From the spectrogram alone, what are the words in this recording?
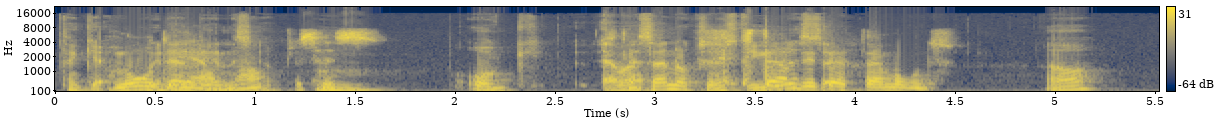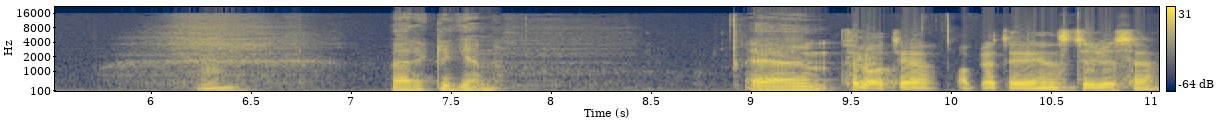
Tänker jag. Mod igen, ja, precis. Mm. Och är man sen också en Ständigt styrelse. detta mod. Ja. Verkligen. Ehm, Förlåt, jag avbröt dig. En styrelse.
